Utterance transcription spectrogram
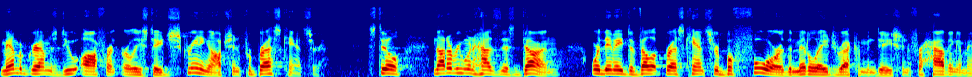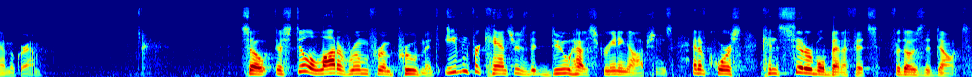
mammograms do offer an early stage screening option for breast cancer. Still, not everyone has this done, or they may develop breast cancer before the middle age recommendation for having a mammogram. So there's still a lot of room for improvement, even for cancers that do have screening options, and of course, considerable benefits for those that don't.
